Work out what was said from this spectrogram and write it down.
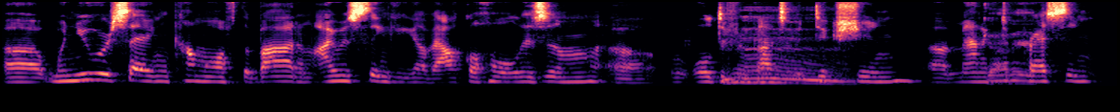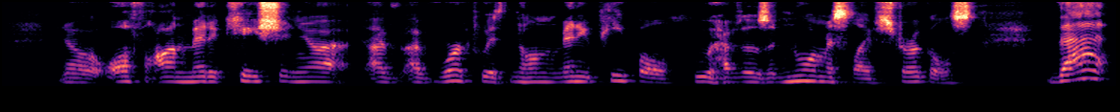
Uh, when you were saying come off the bottom, I was thinking of alcoholism, uh, all different mm. kinds of mm. addiction, uh, manic Got depressant, it. you know, off on medication. You know, I've, I've worked with, known many people who have those enormous life struggles that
